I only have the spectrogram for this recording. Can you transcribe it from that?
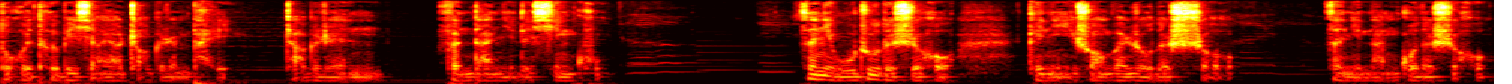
都会特别想要找个人陪，找个人分担你的辛苦。在你无助的时候，给你一双温柔的手；在你难过的时候，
